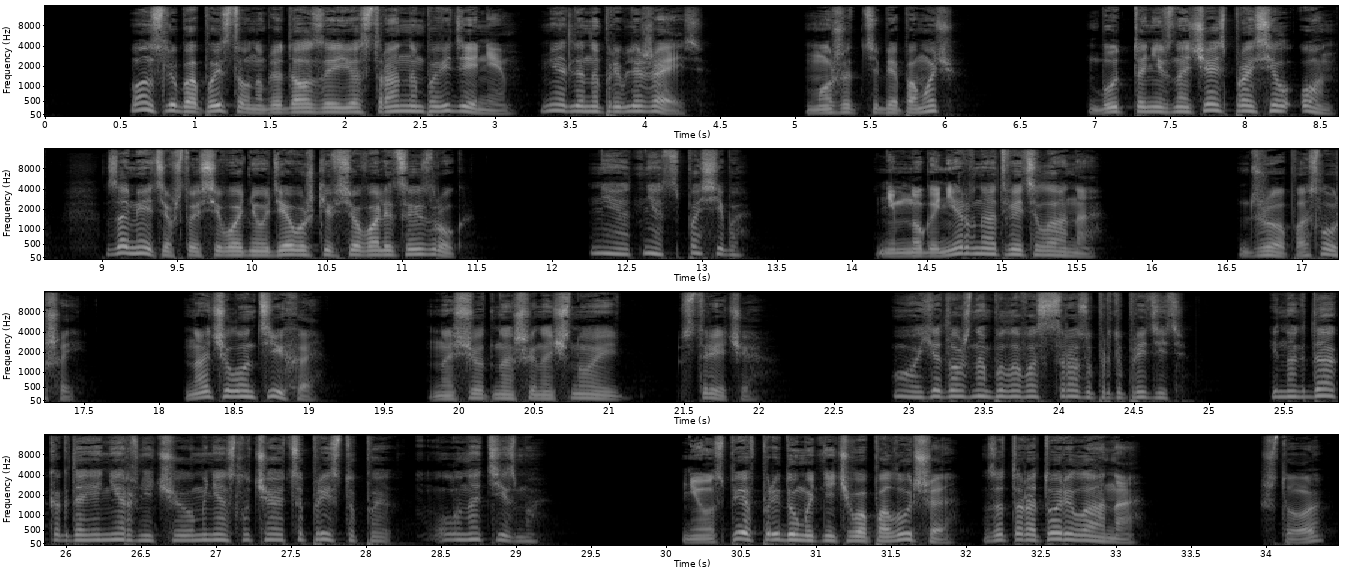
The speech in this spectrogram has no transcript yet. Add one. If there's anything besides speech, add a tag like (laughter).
Он с любопытством наблюдал за ее странным поведением, медленно приближаясь. «Может, тебе помочь?» Будто невзначай спросил он, заметив, что сегодня у девушки все валится из рук. «Нет, нет, спасибо». Немного нервно ответила она. «Джо, послушай». Начал он тихо. Насчет нашей ночной встречи. «О, я должна была вас сразу предупредить. Иногда, когда я нервничаю, у меня случаются приступы лунатизма. Не успев придумать ничего получше, затараторила она. Что?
